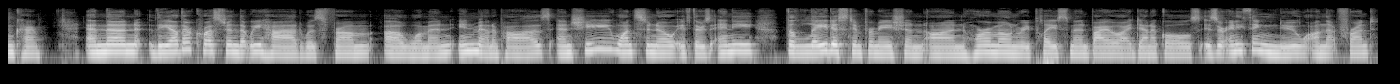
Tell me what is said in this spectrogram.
Okay. And then the other question that we had was from a woman in menopause, and she wants to know if there's any, the latest information on hormone replacement, bioidenticals. Is there anything new on that front?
